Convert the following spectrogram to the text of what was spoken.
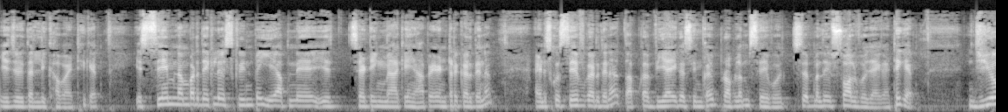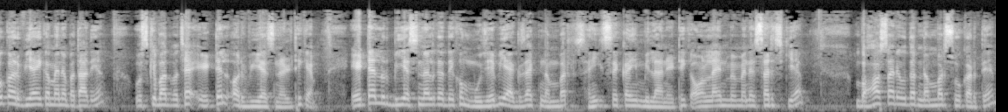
ये जो इधर लिखा हुआ है, ठीक है? ये सेम नंबर देख लो स्क्रीन पे, ये अपने ये सेटिंग में आके यहाँ पे एंटर कर देना। एंड इसको सेव कर देना तो आपका वीआई का सिम का भी प्रॉब्लम सेव हो मतलब सॉल्व हो जाएगा, ठीक है? जियो का और वीआई का मैंने बता दिया। उसके बाद बचा एयरटेल और बीएसएनएल ठीक है? एयरटेल और बीएसएनएल का देखो, मुझे भी एग्जैक्ट नंबर सही से कहीं मिला नहीं, ठीक है? ऑनलाइन में मैंने सर्च किया। बहुत सारे उधर नंबर शो करते हैं,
